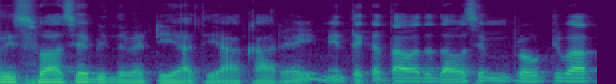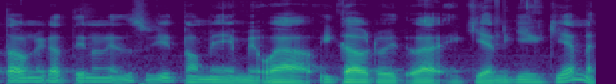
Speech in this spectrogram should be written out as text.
විශ්වාසය බිඳ වැටිය ඇති ආකාරයයි. මෙතක තවද දවසම ප්‍රෘති වාර්තාවන එකත්තින නද සුජිත්? ම ඔයා ඉකාවට කියන්න කියන්න?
